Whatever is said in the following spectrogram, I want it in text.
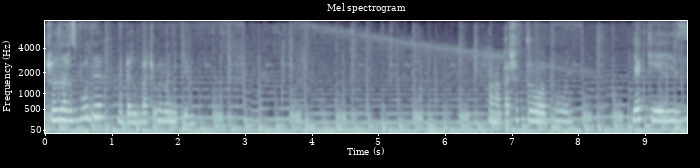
Що зараз буде, не передбачувано ніким. Поволі. Який з.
